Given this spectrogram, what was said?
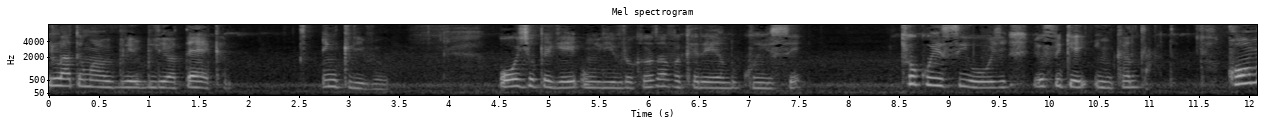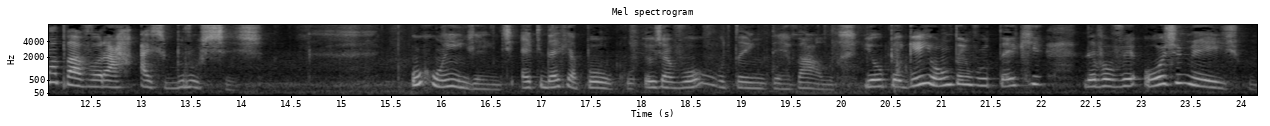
e lá tem uma biblioteca incrível. Hoje eu peguei um livro que eu tava querendo conhecer, que eu conheci hoje e eu fiquei encantada. Como apavorar as bruxas. O ruim, gente, é que daqui a pouco eu já vou ter intervalo e eu peguei ontem vou ter que devolver hoje mesmo.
